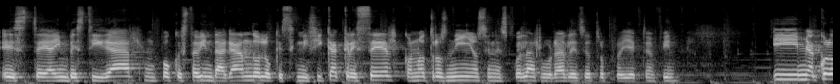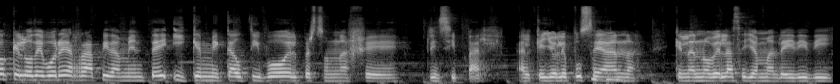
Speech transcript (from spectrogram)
este, a investigar un poco, estaba indagando lo que significa crecer con otros niños en escuelas rurales de otro proyecto, en fin. Y me acuerdo que lo devoré rápidamente y que me cautivó el personaje principal, al que yo le puse Ana, que en la novela se llama Lady D.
